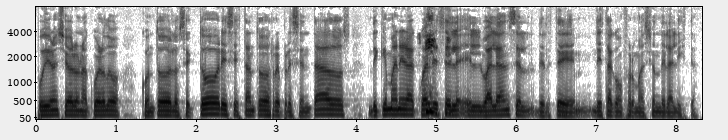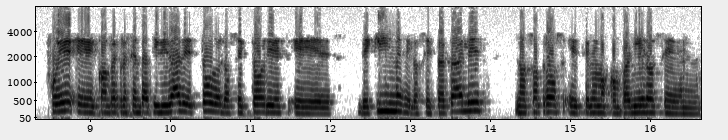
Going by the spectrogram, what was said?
¿pudieron llegar a un acuerdo con todos los sectores? ¿Están todos representados? ¿De qué manera, cuál es El, balance de, este, de esta conformación de la lista? Fue eh, con representatividad de todos los sectores de Quilmes, de los estatales, nosotros eh, tenemos compañeros en,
